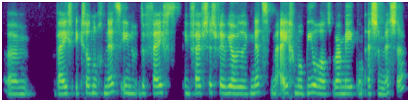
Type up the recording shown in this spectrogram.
Um, wij, ik zat nog net in de vijf, in 5, 6 VWO dat ik net mijn eigen mobiel had waarmee ik kon sms'en.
